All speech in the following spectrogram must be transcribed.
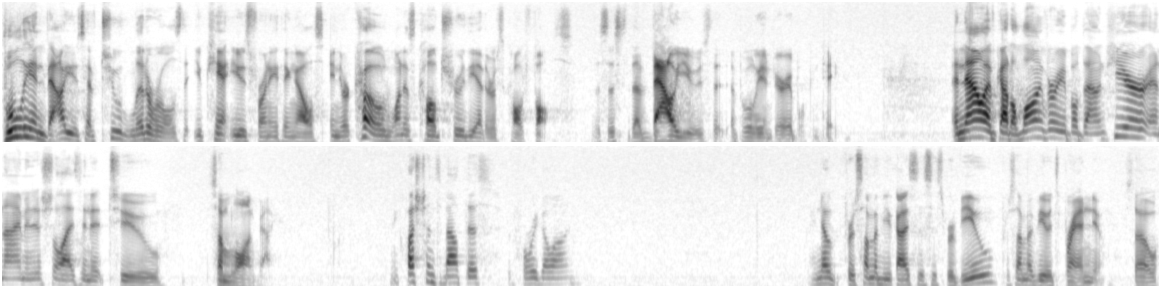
Boolean values have two literals that you can't use for anything else in your code. One is called true, the other is called false. This is the values that a Boolean variable can take. And now I've got a long variable down here, and I'm initializing it to some long value. Any questions about this before we go on? I know for some of you guys this is review, for some of you it's brand new. So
